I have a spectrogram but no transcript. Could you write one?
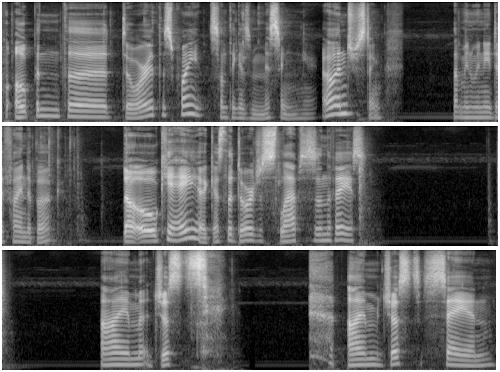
open the door at this point? Something is missing here. Oh, interesting. Does That mean we need to find a book? Okay, I guess the door just slaps us in the face. I'm just. I'm just saying.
